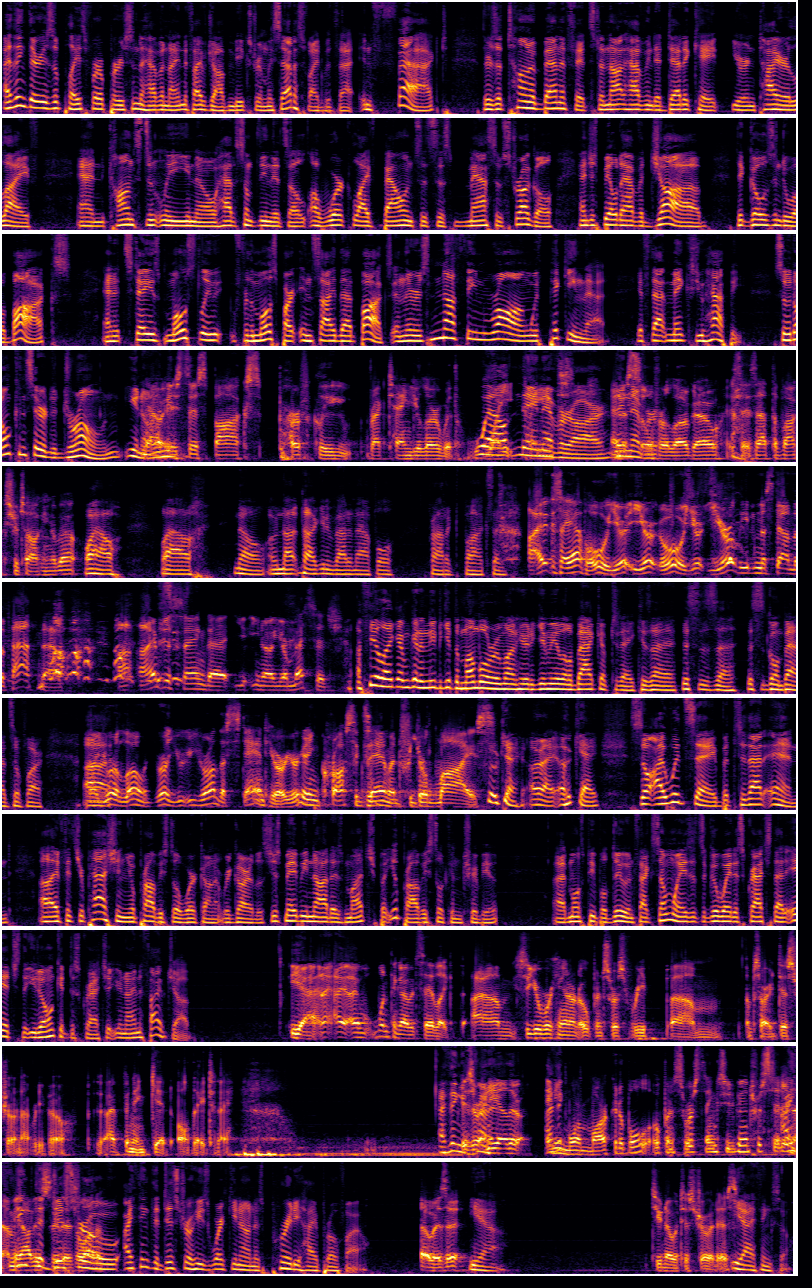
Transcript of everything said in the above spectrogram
I think there is a place for a person to have a nine to five job and be extremely satisfied with that. In fact, there's a ton of benefits to not having to dedicate your entire life and constantly, you know, have something that's a, a work life balance that's this massive struggle and just be able to have a job that goes into a box and it stays mostly, for the most part, inside that box. And there is nothing wrong with picking that if that makes you happy. So don't consider it a drone. You know, now, I mean, is this box perfectly rectangular with Well, white they never are. and They a never- silver logo? Is, is that the box you're talking about? wow, wow. No, I'm not talking about an Apple product box. I, I didn't say Apple. Oh, you're you're oh you're you're leading us down the path now. I, I'm just saying that you, you know your message. I feel like I'm going to need to get the mumble room on here to give me a little backup today because uh, this is uh, this is going bad so far. Uh, Uh, you're alone. You're, you're you're on the stand here. You're getting cross-examined for your lies. Okay, all right, okay. So I would say, but to that end, uh, if it's your passion, you'll probably still work on it regardless. Just maybe not as much, but you'll probably still contribute. Uh, most people do. In fact, some ways it's a good way to scratch that itch that you don't get to scratch at your nine to five job. Yeah, and I, I, one thing I would say, like, um, so you're working on an open source re- um, I'm sorry, distro, not repo. I've been in Git all day today. I think Is there any kinda- other any think- more marketable open source things you'd be interested in? I, I, think mean, the obviously, lot distro. of, I think the distro he's working on is pretty high profile. oh, is it? Yeah, Do you know what distro it is? yeah, I think so.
